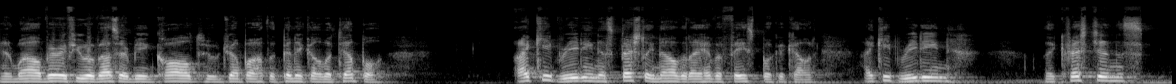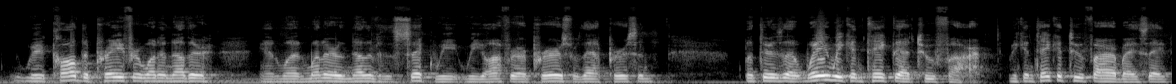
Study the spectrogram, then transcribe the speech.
And while very few of us are being called to jump off the pinnacle of a temple, I keep reading, especially now that I have a Facebook account, I keep reading that Christians, we're called to pray for one another, and when one or another is sick, we, we offer our prayers for that person. But there's a way we can take that too far. We can take it too far by saying,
